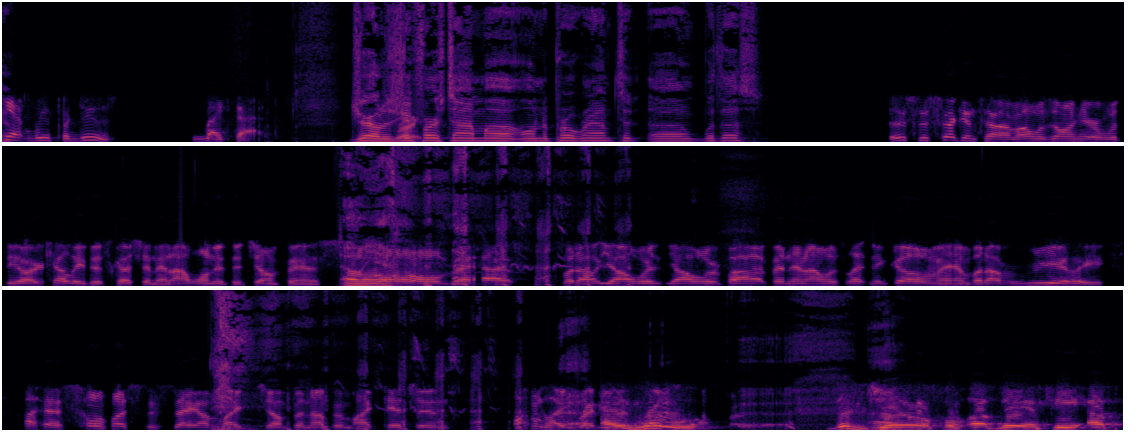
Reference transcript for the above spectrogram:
can't reproduce like that. Gerald, is this your first time uh, on the program to uh, with us? It's the second time I was on here with the R. Kelly discussion, and I wanted to jump in Oh, so yeah. bad, but uh, y'all were y'all were vibing, and I was letting it go, man. But I really, I had so much to say. I'm like jumping up in my kitchen. I'm like ready Hey, to. Woo. This uh, Gerald from up there in P up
